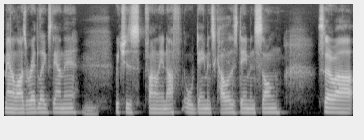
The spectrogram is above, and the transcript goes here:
Mount Eliza Redlegs down there, which is funnily enough all Demons colours, Demons song. So uh,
